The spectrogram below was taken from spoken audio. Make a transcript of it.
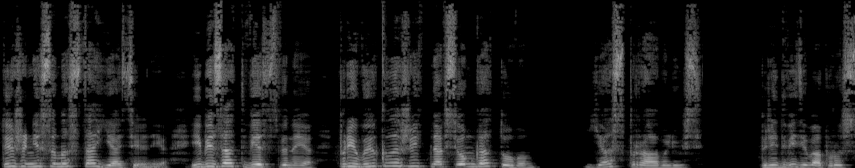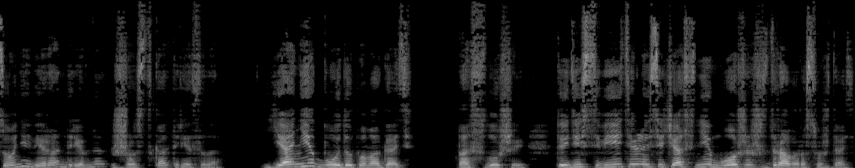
Ты же не самостоятельная и безответственная, привыкла жить на всем готовом». «Я справлюсь». Предвидя вопрос Сони, Вера Андреевна жестко отрезала. «Я не буду помогать. Послушай, ты действительно сейчас не можешь здраво рассуждать.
